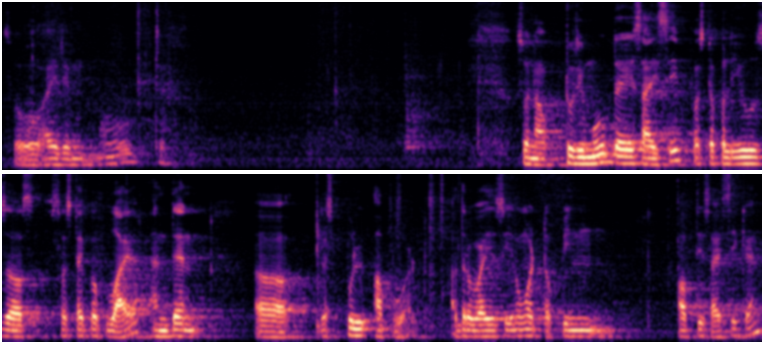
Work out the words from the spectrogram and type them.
So I removed. So now to remove the IC first of all use uh, such type of wire and then uh, just pull upward. Otherwise you know what the pin of this IC can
